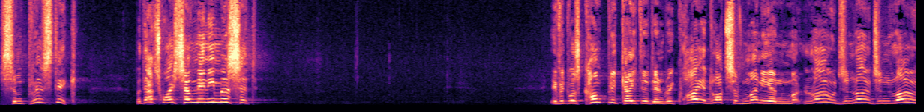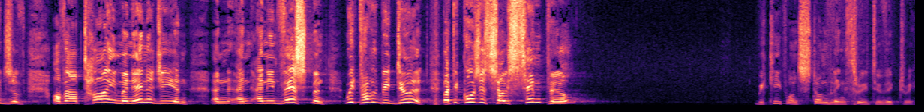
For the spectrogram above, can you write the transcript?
simplistic. But that's why so many miss it. If it was complicated and required lots of money and loads and loads and loads of, of our time and energy and, and, and, and investment, we'd probably do it. But because it's so simple, we keep on stumbling through to victory.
